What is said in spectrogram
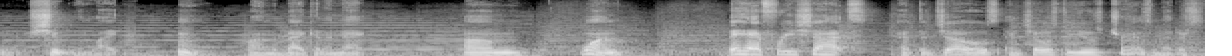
you know, shooting them like mm, on the back of the neck. Um, one, they had free shots at the Joes and chose to use transmitters.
